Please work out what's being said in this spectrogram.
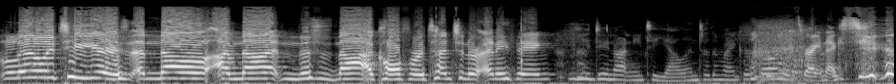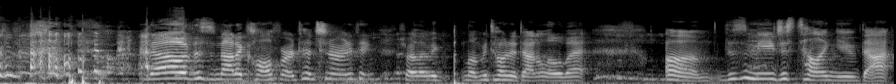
uh, literally two years, and no, I'm not. and This is not a call for attention or anything. You do not need to yell into the microphone. It's right next to you. No, this is not a call for attention or anything. Sure, let me let me tone it down a little bit. Um, this is me just telling you that.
